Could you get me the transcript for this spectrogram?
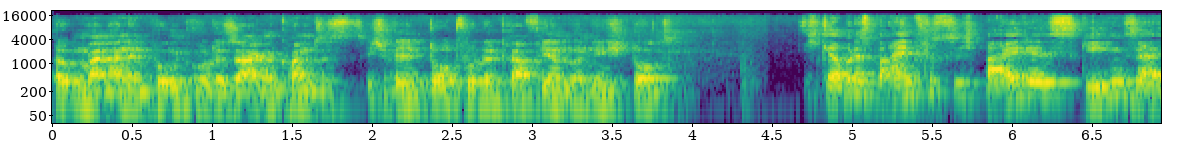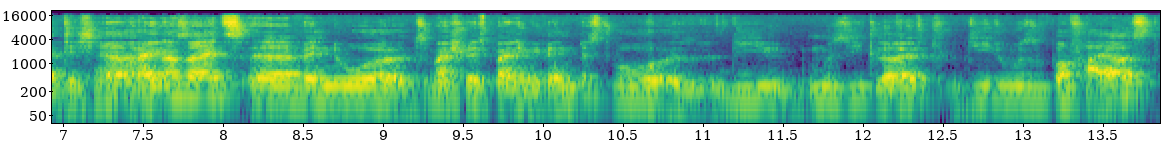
irgendwann an dem Punkt, wo du sagen konntest, ich will dort fotografieren und nicht dort? Ich glaube, das beeinflusst sich beides gegenseitig. Ja? Einerseits, äh, wenn du zum Beispiel jetzt bei einem Event bist, wo äh, die Musik läuft, die du super feierst,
